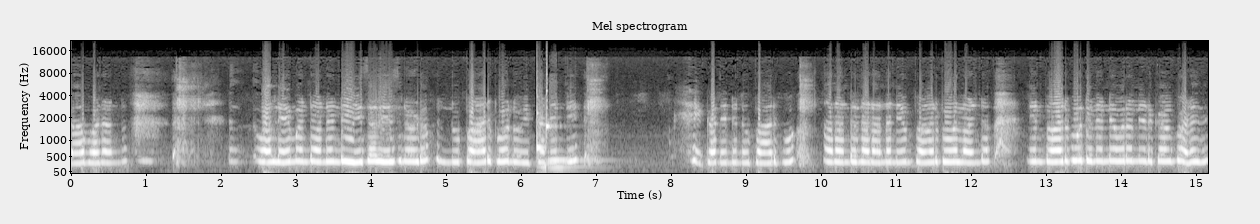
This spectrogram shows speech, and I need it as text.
కాపాడన్న వాళ్ళు ఏమంటానండి ఈసారి వేసినాడు నువ్వు పారిపో నువ్వు ఇక్కడ నుండి. ఇక్కడ నుండి నువ్వు పారిపో అని అంటున్నాడు. అన్న నేను పారిపోవాలంట. నేను పారిపోతే నన్ను ఎవరన్నా కాపాడేది?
